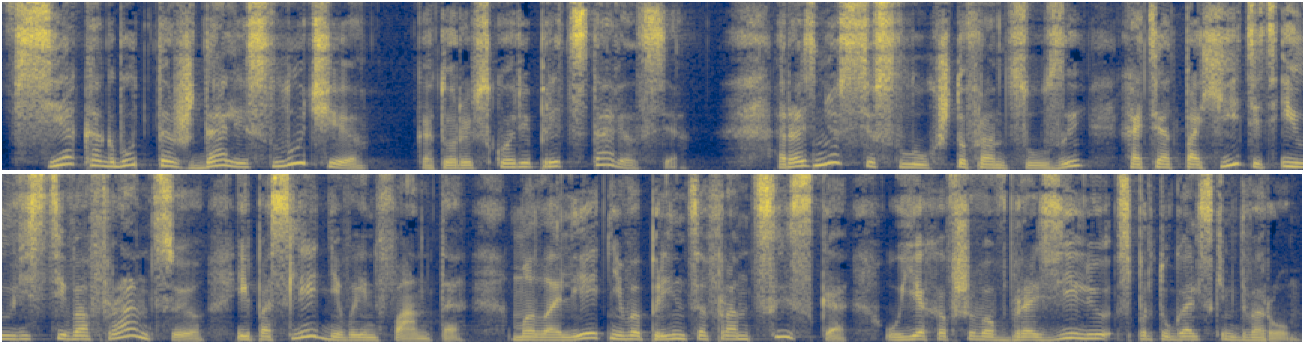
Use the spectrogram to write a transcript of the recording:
Все как будто ждали случая, который вскоре представился. Разнесся слух, что французы хотят похитить и увезти во Францию и последнего инфанта, малолетнего принца Франциска, уехавшего в Бразилию с португальским двором.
